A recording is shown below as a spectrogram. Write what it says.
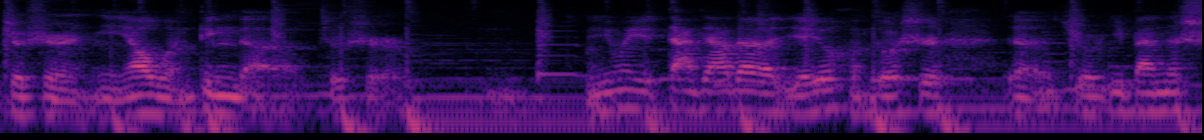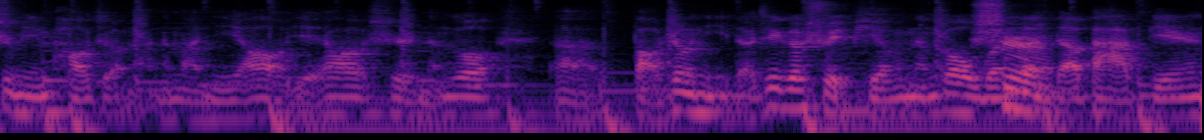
就是你要稳定的，就是，因为大家的也有很多是，呃，就是一般的市民跑者嘛，那么你要也要是能够，呃，保证你的这个水平能够稳稳的把别人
